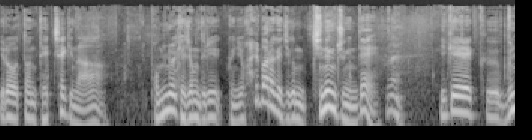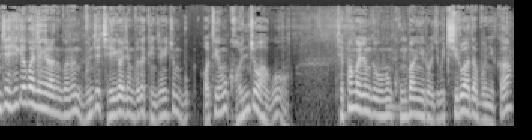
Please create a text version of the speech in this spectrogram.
이런 어떤 대책이나 법률 개정들이 굉장히 활발하게 지금 진행 중인데 네. 이게 그 문제 해결 과정이라는 거는 문제 제기 과정보다 굉장히 좀 무- 어떻게 보면 건조하고 재판 과정도 보면 공방이 이루어지고 지루하다 보니까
